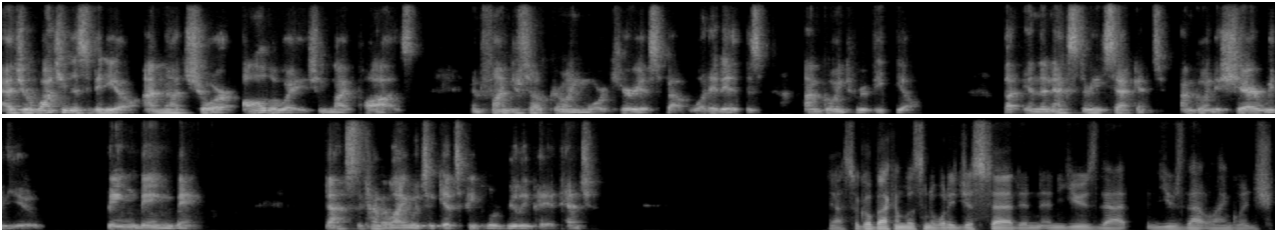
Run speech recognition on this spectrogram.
as you're watching this video, I'm not sure all the ways you might pause and find yourself growing more curious about what it is I'm going to reveal. But in the next 30 seconds, I'm going to share with you bing, bing, bing that's the kind of language that gets people to really pay attention. Yeah. So go back and listen to what he just said and, and use that, use that language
